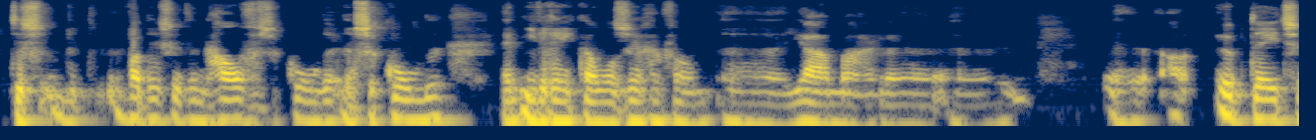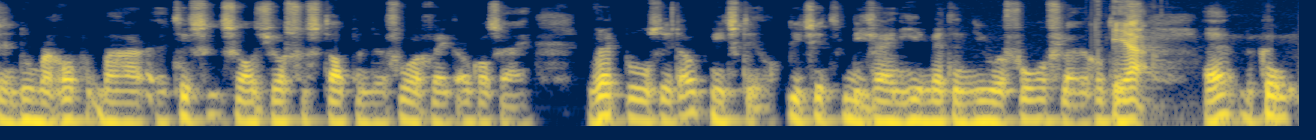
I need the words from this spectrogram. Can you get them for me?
het is, wat is het, een halve seconde, een seconde. En iedereen kan wel zeggen van, ja, maar updates en noem maar op. Maar het is zoals Jos Verstappen vorige week ook al zei. Red Bull zit ook niet stil. Die, zit, die zijn hier met een nieuwe voorvleugel. Dus, ja. Hè, we kunnen,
